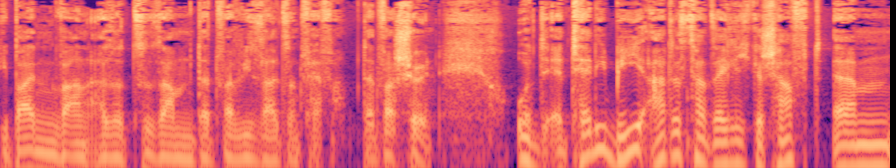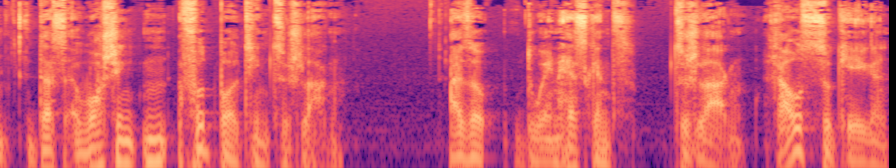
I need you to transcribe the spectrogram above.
Die beiden waren also zusammen, das war wie Salz und Pfeffer. Das war schön. Und äh, Teddy B hat es tatsächlich geschafft, ähm, das Washington Football Team zu schlagen. Also Dwayne Haskins zu schlagen, rauszukegeln.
